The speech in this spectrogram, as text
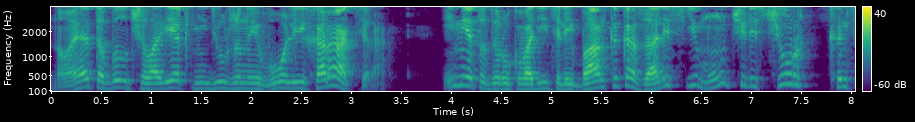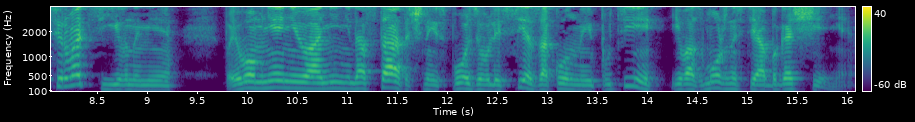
Но это был человек недюжинной воли и характера, и методы руководителей банка казались ему чересчур консервативными. По его мнению, они недостаточно использовали все законные пути и возможности обогащения.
